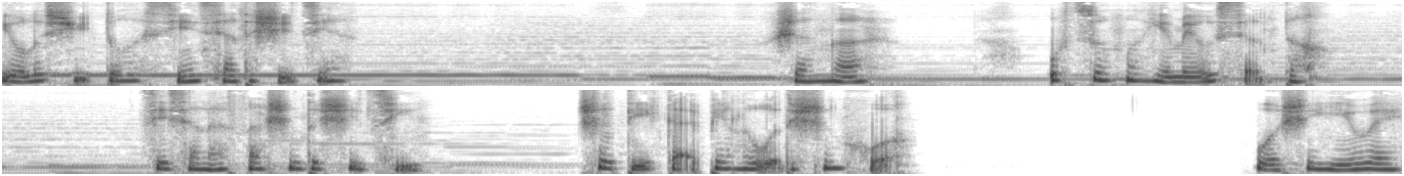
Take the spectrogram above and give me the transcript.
有了许多闲暇的时间。然而，我做梦也没有想到，接下来发生的事情彻底改变了我的生活。我是一位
